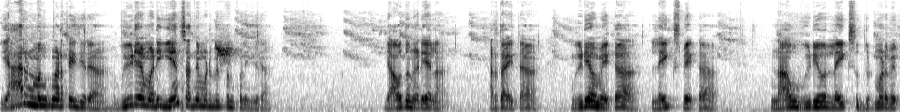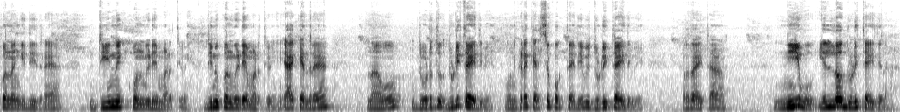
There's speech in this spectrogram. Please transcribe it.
ಯಾರನ್ನು ಮಂಕ್ ಮಾಡ್ತಾ ಇದ್ದೀರಾ? ವಿಡಿಯೋ ಮಾಡಿ ಏನು ಸಾಧನೆ ಮಾಡಬೇಕು ಅಂದ್ಕೊಂಡಿದ್ದೀರಾ ಯಾವುದೂ ನಡೆಯಲ್ಲ. ಅರ್ಥ ಆಯ್ತಾ? ವಿಡಿಯೋ ಬೇಕಾ? ಲೈಕ್ಸ್ ಬೇಕಾ? ನಾವು ವಿಡಿಯೋ ಲೈಕ್ಸ್ ದುಡ್ಡು ಮಾಡಬೇಕು ಅನ್ನಂಗಿದ್ದಿದ್ರೆ ದಿನಕ್ಕೆ ಒಂದು ವಿಡಿಯೋ ಮಾಡ್ತೀವಿ. ದಿನಕ್ಕೊಂದು ವಿಡಿಯೋ ಮಾಡ್ತೀವಿ. ಯಾಕೆಂದರೆ ನಾವು ದುಡಿದು ದುಡಿತಾ ಇದ್ದೀವಿ. ಒಂದು ಕಡೆ ಕೆಲಸಕ್ಕೆ ಹೋಗ್ತಾ ಇದ್ದೀವಿ, ದುಡಿತಾ ಇದ್ದೀವಿ. ಅರ್ಥ ಆಯ್ತಾ? ನೀವು ಎಲ್ಲೋ ದುಡಿತಾ ಇದ್ದೀರಾ?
